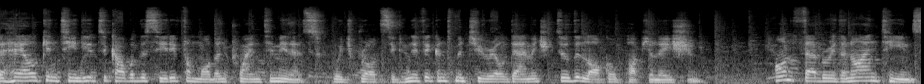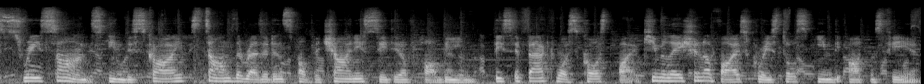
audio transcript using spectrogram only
The hail continued to cover the city for more than 20 minutes, which brought significant material damage to the local population. On February the 19th, three suns in the sky stunned the residents of the Chinese city of Harbin. This effect was caused by accumulation of ice crystals in the atmosphere.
